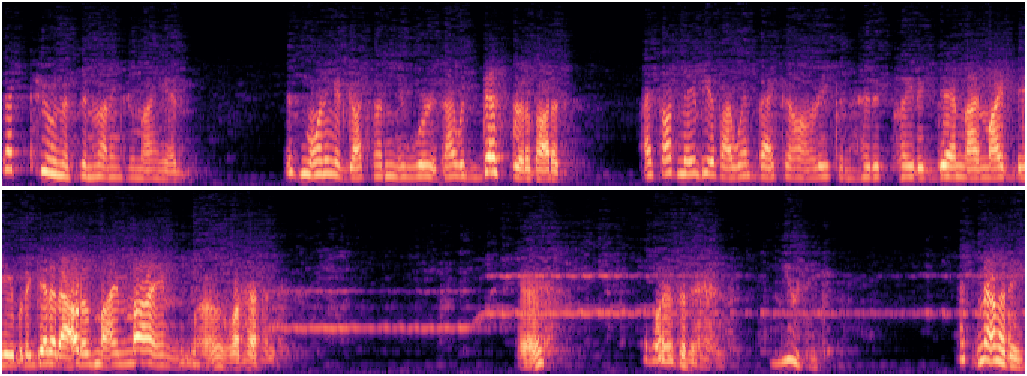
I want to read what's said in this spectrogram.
that tune has been running through my head. This morning it got suddenly worse. I was desperate about it. I thought maybe if I went back to Henrique and heard it played again, I might be able to get it out of my mind. Well, what happened? Yes? What is it, Anne? Music. That melody.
